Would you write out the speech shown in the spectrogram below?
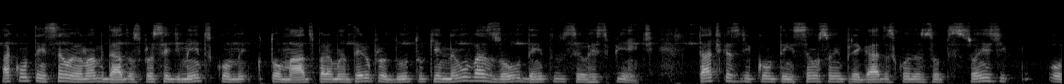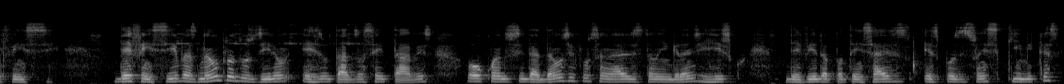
A contenção é o nome dado aos procedimentos tomados para manter o produto que não vazou dentro do seu recipiente. Táticas de contenção são empregadas quando as opções de defensivas não produziram resultados aceitáveis ou quando cidadãos e funcionários estão em grande risco devido a potenciais exposições químicas.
